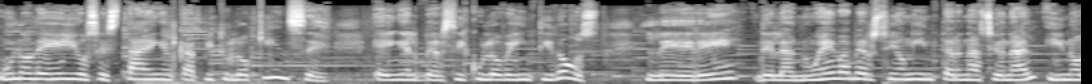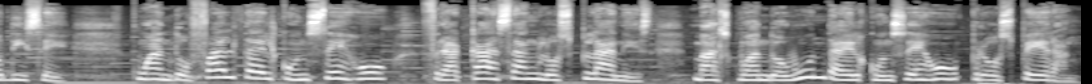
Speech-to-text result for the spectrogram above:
Uno de ellos está en el capítulo 15, en el versículo 22. Leeré de la nueva versión internacional y nos dice, cuando falta el consejo, fracasan los planes, mas cuando abunda el consejo, prosperan.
